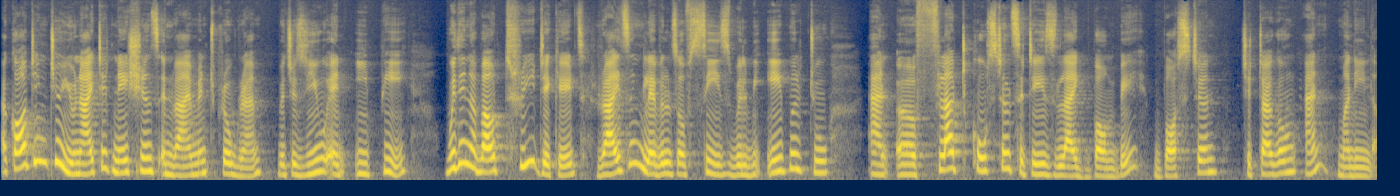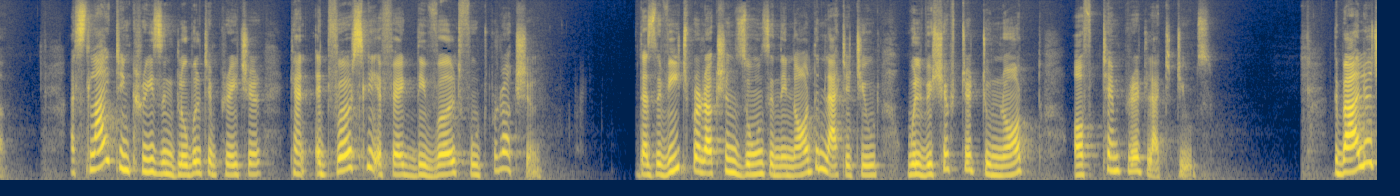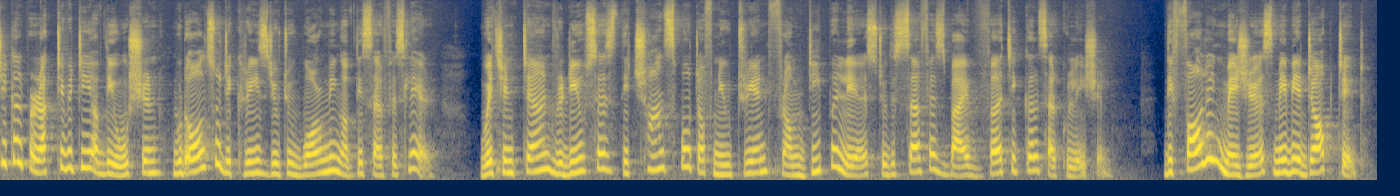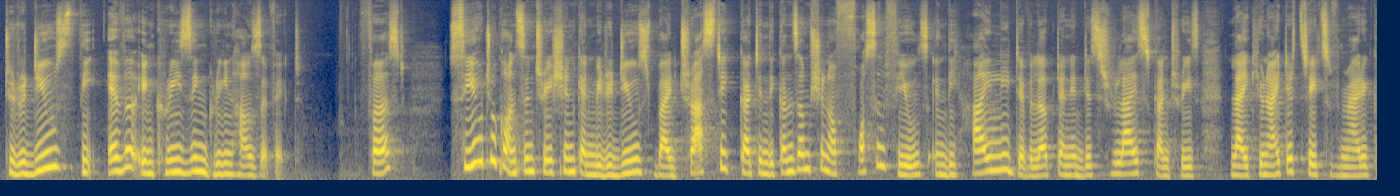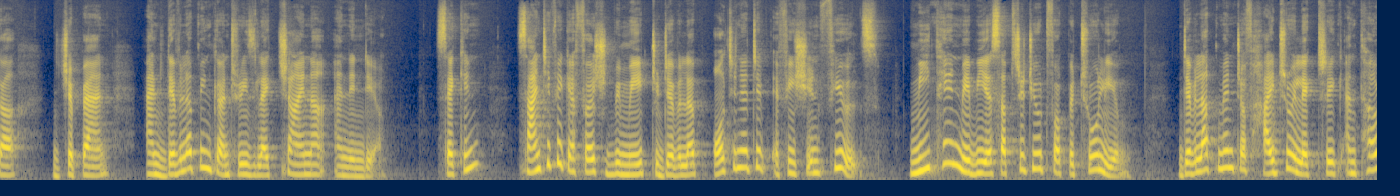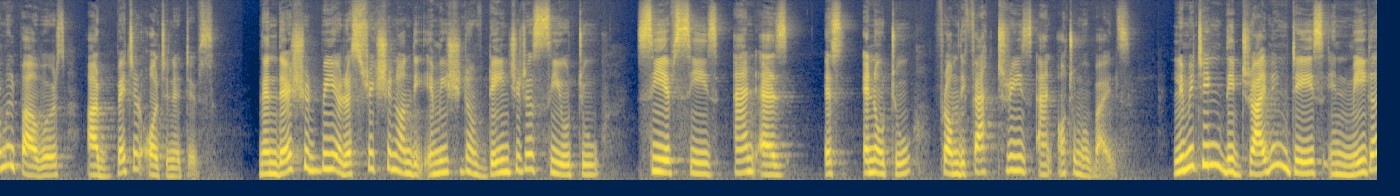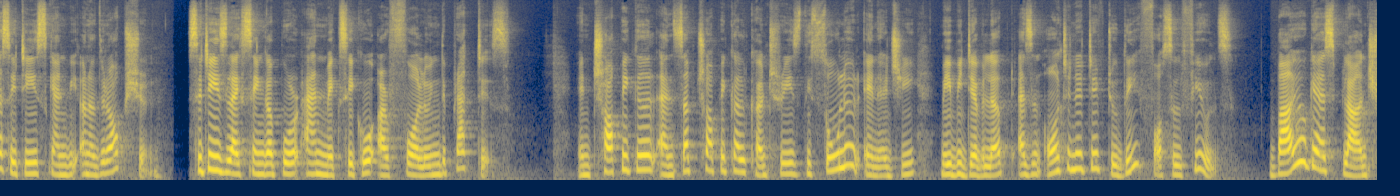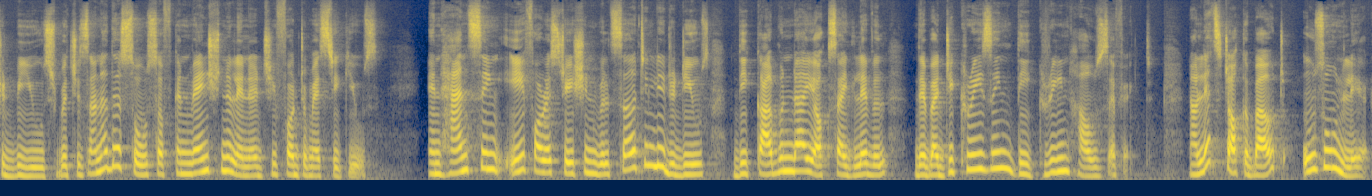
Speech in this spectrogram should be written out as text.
According to United Nations Environment Programme, which is UNEP, within about three decades, rising levels of seas will be able to and, uh, flood coastal cities like Bombay, Boston, Chittagong and Manila. A slight increase in global temperature can adversely affect the world food production. Thus, the wheat production zones in the northern latitude will be shifted to north of temperate latitudes. The biological productivity of the ocean would also decrease due to warming of the surface layer, which in turn reduces the transport of nutrient from deeper layers to the surface by vertical circulation. The following measures may be adopted to reduce the ever-increasing greenhouse effect. First, CO2 concentration can be reduced by drastic cut in the consumption of fossil fuels in the highly developed and industrialized countries like United States of America, Japan, and developing countries like China and India. Second, scientific efforts should be made to develop alternative efficient fuels. Methane may be a substitute for petroleum. Development of hydroelectric and thermal powers are better alternatives. Then there should be a restriction on the emission of dangerous CO2, CFCs and as NO2 from the factories and automobiles. Limiting the driving days in mega cities can be another option. Cities like Singapore and Mexico are following the practice. In tropical and subtropical countries, the solar energy may be developed as an alternative to the fossil fuels. Biogas plants should be used, which is another source of conventional energy for domestic use. Enhancing afforestation will certainly reduce the carbon dioxide level, thereby decreasing the greenhouse effect. Now let's talk about ozone layer.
